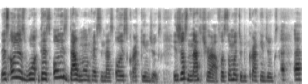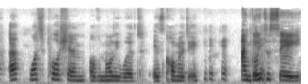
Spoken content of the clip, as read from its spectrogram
There's always one. There's always that one person that's always cracking jokes. It's just natural for someone to be cracking jokes. Uh, uh, what portion of Nollywood is comedy? I'm going to say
